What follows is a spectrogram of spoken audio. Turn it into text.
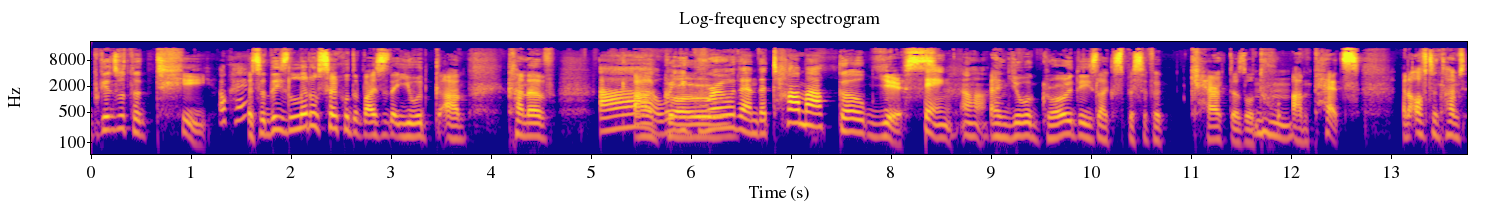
begins with a T. Okay. So these little circle devices that you would um, kind of Ah, uh, where you grow- grow them, the Tamako yes thing. Uh-huh. and you will grow these like specific characters or Mm-hmm. um, pets. And oftentimes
